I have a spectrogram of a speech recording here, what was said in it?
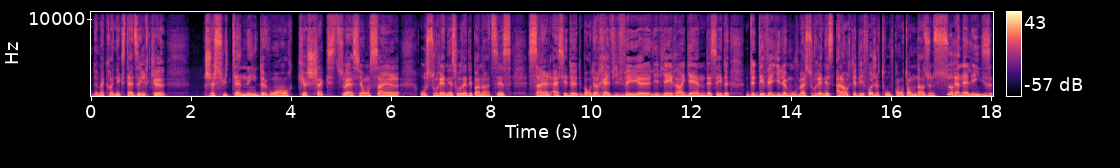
de ma chronique. C'est-à-dire que je suis tanné de voir que chaque situation sert aux souverainistes, aux indépendantistes, sert à essayer de, bon, de raviver euh, les vieilles rengaines, d'essayer de, de d'éveiller le mouvement souverainiste, alors que des fois, je trouve qu'on tombe dans une suranalyse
